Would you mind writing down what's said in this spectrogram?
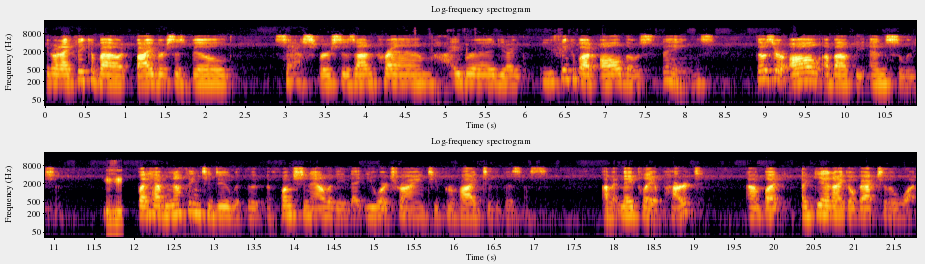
you know, when I think about buy versus build, SaaS versus on-prem, hybrid, you know, you think about all those things, those are all about the end solution, mm-hmm. but have nothing to do with the, the, functionality that you are trying to provide to the business. Um, it may play a part, um, but again, I go back to the what.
